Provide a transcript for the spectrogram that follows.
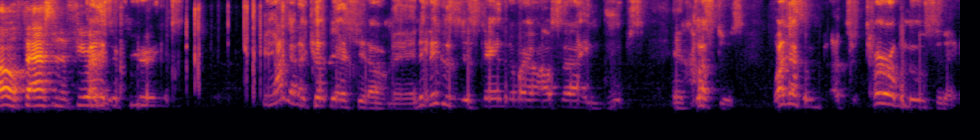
Oh, Fast and the Furious. Fast and Furious. I gotta cut that shit out, man. Niggas just standing around outside in groups and clusters. Well, I got some uh, terrible news today.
